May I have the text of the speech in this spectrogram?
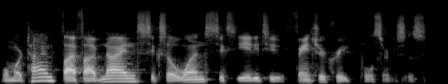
One more time 559 601 6082. Fancher Creek Pool Services.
